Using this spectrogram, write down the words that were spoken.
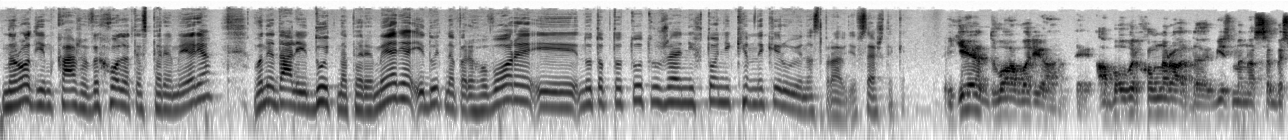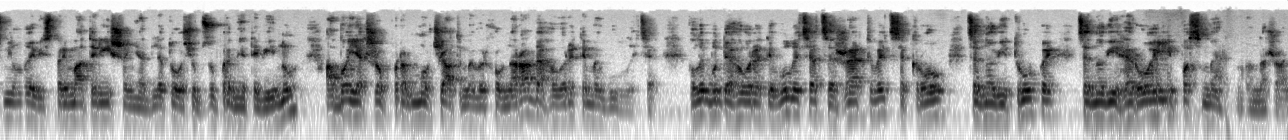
Народ їм каже виходити з перемиря. Вони далі йдуть на перемиря, йдуть на переговори. І ну тобто тут уже ніхто ніким не керує насправді, все ж таки. Є два варіанти: або Верховна Рада візьме на себе сміливість приймати рішення для того, щоб зупинити війну, або якщо промовчатиме Верховна Рада, говоритиме вулиця. Коли буде говорити вулиця, це жертви, це кров, це нові трупи, це нові герої посмертно. На жаль,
